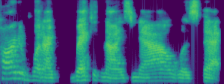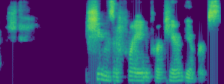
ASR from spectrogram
part of what I recognize now was that she was afraid of her caregivers.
